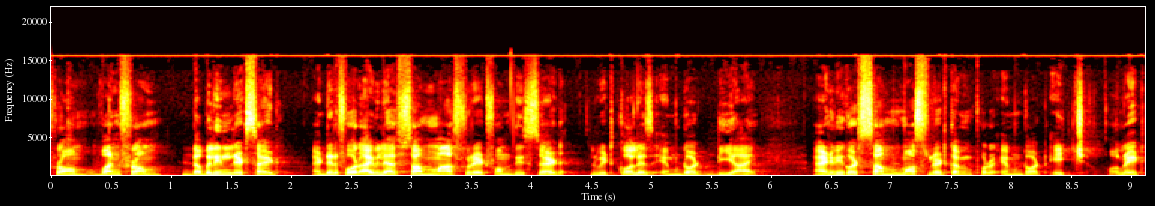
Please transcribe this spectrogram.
from one from double inlet side and therefore, I will have some mass flow rate from this side which call as m dot di and we got some mass flow rate coming for m dot h alright.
